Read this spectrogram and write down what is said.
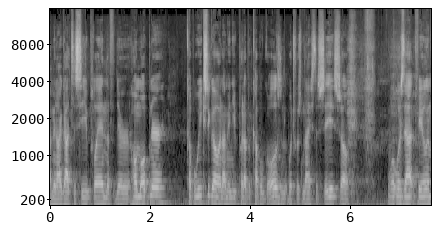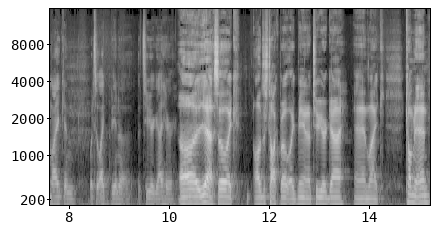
I mean, I got to see you play in the, their home opener a couple weeks ago, and I mean, you put up a couple goals, and- which was nice to see. So, what was that feeling like, and what's it like being a, a two-year guy here? Uh, yeah. So like, I'll just talk about like being a two-year guy and like coming in.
